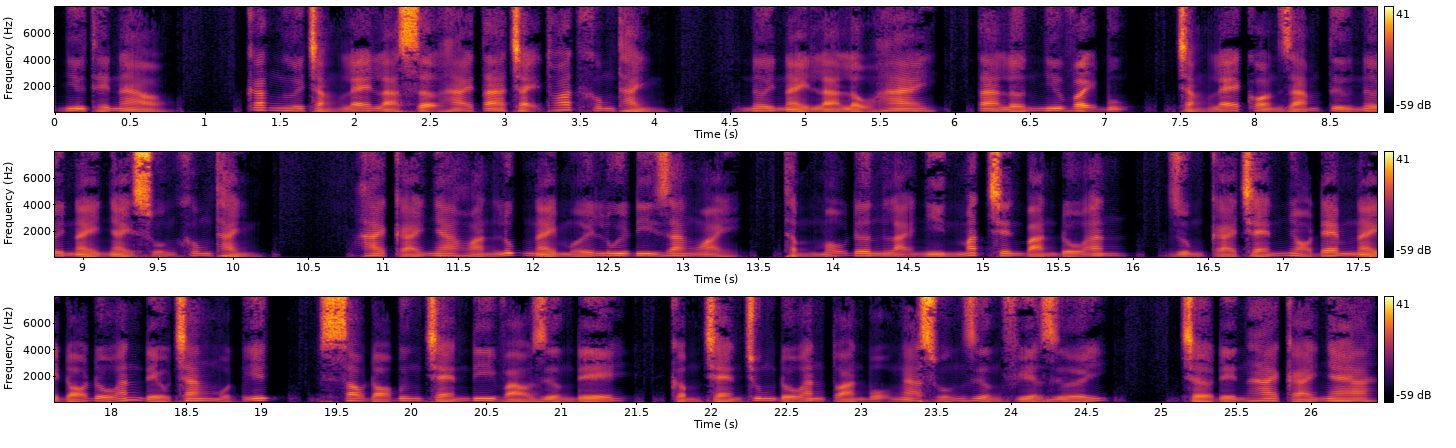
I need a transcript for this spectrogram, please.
như thế nào? Các ngươi chẳng lẽ là sợ hãi ta chạy thoát không thành? Nơi này là lầu hai, ta lớn như vậy bụng, chẳng lẽ còn dám từ nơi này nhảy xuống không thành. Hai cái nha hoàn lúc này mới lui đi ra ngoài, thẩm mẫu đơn lại nhìn mắt trên bàn đồ ăn, dùng cái chén nhỏ đem này đó đồ ăn đều trang một ít, sau đó bưng chén đi vào giường đế, cầm chén chung đồ ăn toàn bộ ngã xuống giường phía dưới, chờ đến hai cái nha.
